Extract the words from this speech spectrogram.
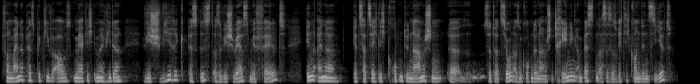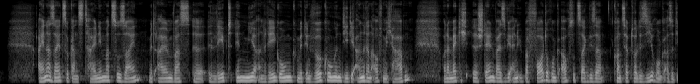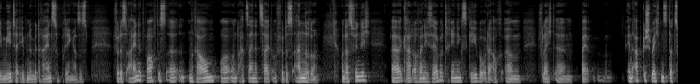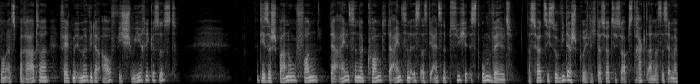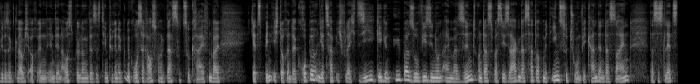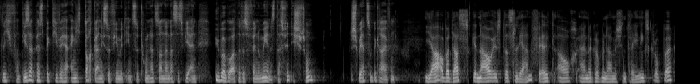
von meiner Perspektive aus, merke ich immer wieder, wie schwierig es ist, also wie schwer es mir fällt, in einer jetzt tatsächlich gruppendynamischen äh, Situation, also einem gruppendynamischen Training am besten, das ist ja so richtig kondensiert. Einerseits so ganz Teilnehmer zu sein mit allem, was äh, lebt in mir an Regung, mit den Wirkungen, die die anderen auf mich haben. Und dann merke ich äh, stellenweise wie eine Überforderung auch sozusagen dieser Konzeptualisierung, also die Metaebene mit reinzubringen. Also es, für das eine braucht es äh, einen Raum äh, und hat seine Zeit und für das andere. Und das finde ich, äh, gerade auch wenn ich selber Trainings gebe oder auch ähm, vielleicht ähm, bei, in abgeschwächten Situationen als Berater, fällt mir immer wieder auf, wie schwierig es ist, diese Spannung von der Einzelne kommt, der Einzelne ist, also die einzelne Psyche ist Umwelt. Das hört sich so widersprüchlich, das hört sich so abstrakt an. Das ist ja immer wieder so, glaube ich, auch in, in den Ausbildungen der Systemtheorie eine, eine große Herausforderung, das so zu greifen, weil jetzt bin ich doch in der Gruppe und jetzt habe ich vielleicht Sie gegenüber, so wie Sie nun einmal sind. Und das, was Sie sagen, das hat doch mit Ihnen zu tun. Wie kann denn das sein, dass es letztlich von dieser Perspektive her eigentlich doch gar nicht so viel mit Ihnen zu tun hat, sondern dass es wie ein übergeordnetes Phänomen ist? Das finde ich schon schwer zu begreifen. Ja, aber das genau ist das Lernfeld auch einer gruppendynamischen Trainingsgruppe,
